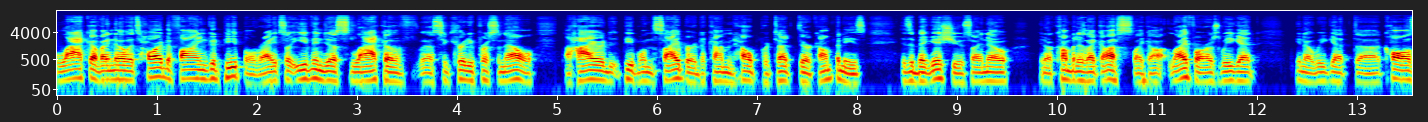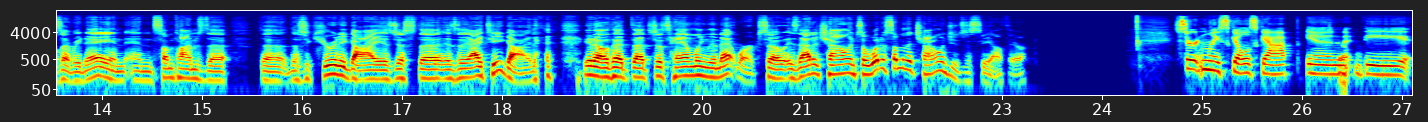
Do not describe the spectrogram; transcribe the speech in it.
lack of i know it's hard to find good people right? So even just lack of uh, security personnel to hire people in cyber to come and help protect their companies is a big issue. So i know you know companies like us like uh, LIFARS we get you know we get uh, calls every day and and sometimes the the the security guy is just the is the IT guy you know that that's just handling the network. So is that a challenge? So what are some of the challenges you see out there certainly skills gap in the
